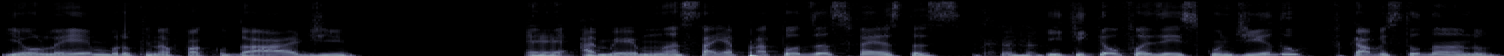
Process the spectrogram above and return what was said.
E eu lembro que na faculdade é, a minha irmã saía para todas as festas. e o que, que eu fazia escondido? Ficava estudando.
